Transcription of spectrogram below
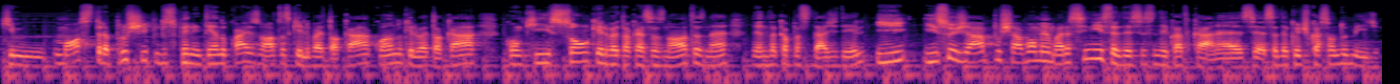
que mostra pro chip do Super Nintendo quais notas que ele vai tocar, quando que ele vai tocar, com que som que ele vai tocar essas notas, né? Dentro da capacidade dele. E isso já puxava uma memória sinistra desse 64K, né? Essa, decodificação do MIDI.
